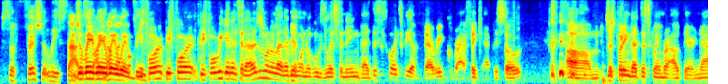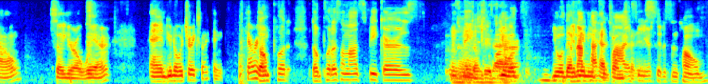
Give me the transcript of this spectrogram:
sufficiently satisfied. Wait, wait, wait, like, wait. Okay. Before before before we get into that, I just want to let everyone yeah. know who's listening that this is going to be a very graphic episode. um, just putting that disclaimer out there now, so you're aware, and you know what you're expecting. Carry don't on. put don't put us on loudspeakers. No, Make don't do that. You will, you will definitely need headphones for senior citizen's home.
